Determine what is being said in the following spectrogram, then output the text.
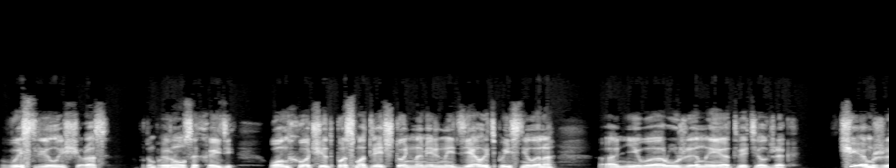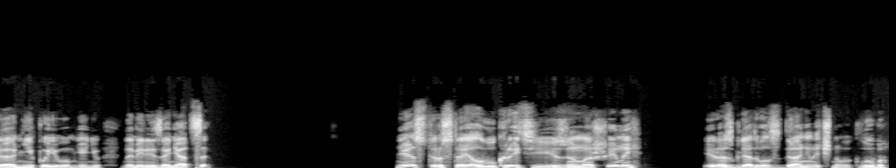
выстрелил еще раз, потом повернулся к Хэйди. — Он хочет посмотреть, что они намерены делать, — пояснила она. — Они вооружены, — ответил Джек. — Чем же они, по его мнению, намерены заняться? Нестор стоял в укрытии за машиной и разглядывал здание ночного клуба.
